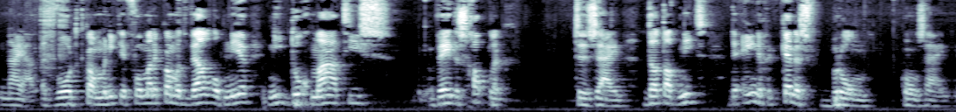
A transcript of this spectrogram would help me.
nou ja, het woord kwam me niet in voor, maar er kwam het wel op neer, niet dogmatisch wetenschappelijk te zijn. Dat dat niet de enige kennisbron kon zijn.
